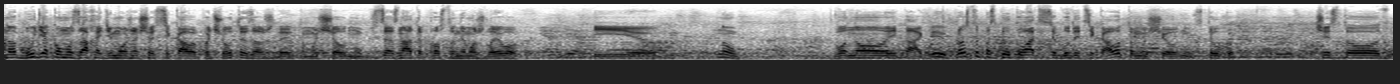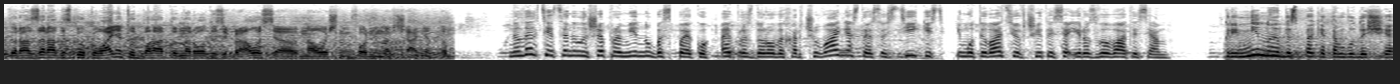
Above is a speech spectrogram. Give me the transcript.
на будь-якому заході можна щось цікаве почути завжди, тому що ну, все знати просто неможливо. І ну, воно і так. І просто поспілкуватися буде цікаво, тому що ну, спілку... чисто раз заради спілкування тут багато народу зібралося на очному формі навчання. Тому Не лекція це не лише про мінну безпеку, а й про здорове харчування, стресостійкість і мотивацію вчитися і розвиватися. Крім мінної безпеки, там буде ще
